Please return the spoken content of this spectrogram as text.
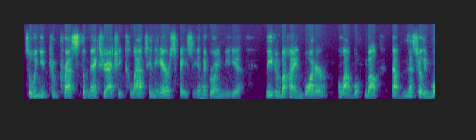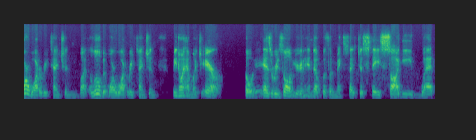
So when you compress the mix, you're actually collapsing the airspace in the growing media, leaving behind water, a lot more, well, not necessarily more water retention, but a little bit more water retention, you don't have much air. So as a result, you're gonna end up with a mix that just stays soggy, wet,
